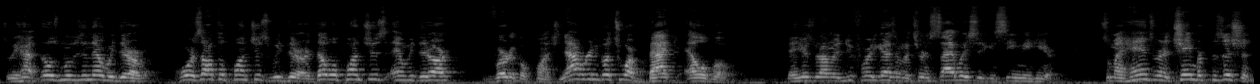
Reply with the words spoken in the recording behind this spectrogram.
So we have those moves in there. We did our horizontal punches, we did our double punches, and we did our vertical punch. Now we're going to go to our back elbow. Okay, here's what I'm going to do for you guys. I'm going to turn sideways so you can see me here. So my hands are in a chamber position.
